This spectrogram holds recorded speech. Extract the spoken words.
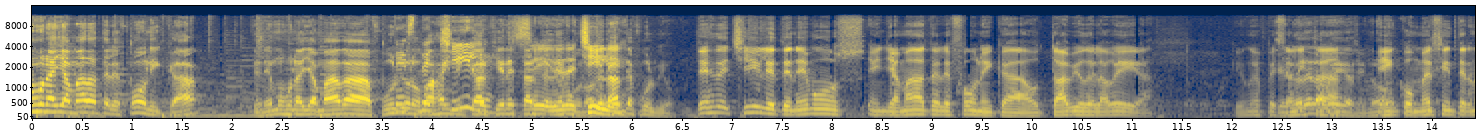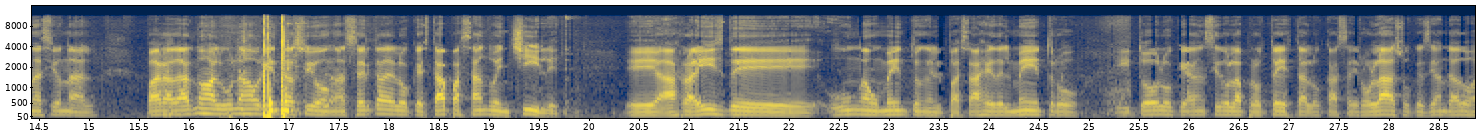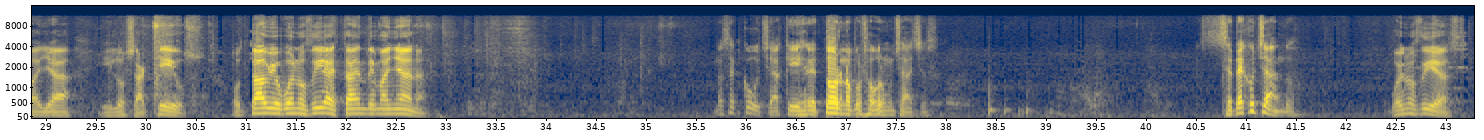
tenemos una llamada telefónica. Tenemos una llamada, Fulvio, nos vas a indicar Chile. quién está al Sí, desde teléfono. Chile. Adelante, Fulvio. Desde Chile tenemos en llamada telefónica a Octavio de la Vega, que es un especialista La Vega, sino- en comercio internacional, para darnos alguna orientación acerca de lo que está pasando en Chile eh, a raíz de un aumento en el pasaje del metro y todo lo que han sido la protesta, los cacerolazos que se han dado allá y los saqueos. Octavio, buenos días, está en De Mañana. No se escucha. Aquí, retorno, por favor, muchachos. ¿Se está escuchando? Buenos días.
